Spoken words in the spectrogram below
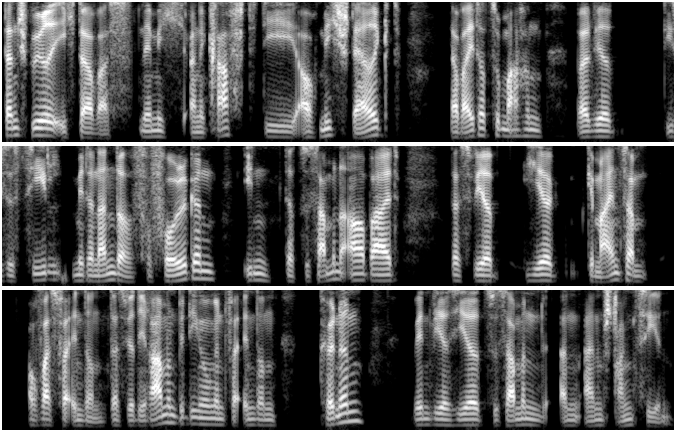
dann spüre ich da was, nämlich eine Kraft, die auch mich stärkt, da weiterzumachen, weil wir dieses Ziel miteinander verfolgen in der Zusammenarbeit, dass wir hier gemeinsam auch was verändern, dass wir die Rahmenbedingungen verändern können, wenn wir hier zusammen an einem Strang ziehen.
